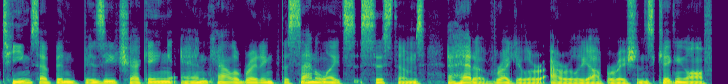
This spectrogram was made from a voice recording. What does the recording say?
teams have been busy checking and calibrating the satellite's systems ahead of regular hourly operations kicking off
